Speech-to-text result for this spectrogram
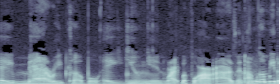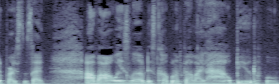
a married couple, a union right before our eyes. And I'm gonna be the first to say, I've always loved this couple and felt like how beautiful.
